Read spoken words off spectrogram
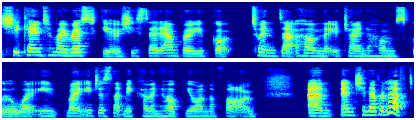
she came to my rescue. She said, Amber, you've got twins at home that you're trying to homeschool. Why don't you, why don't you just let me come and help you on the farm? Um, and she never left.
